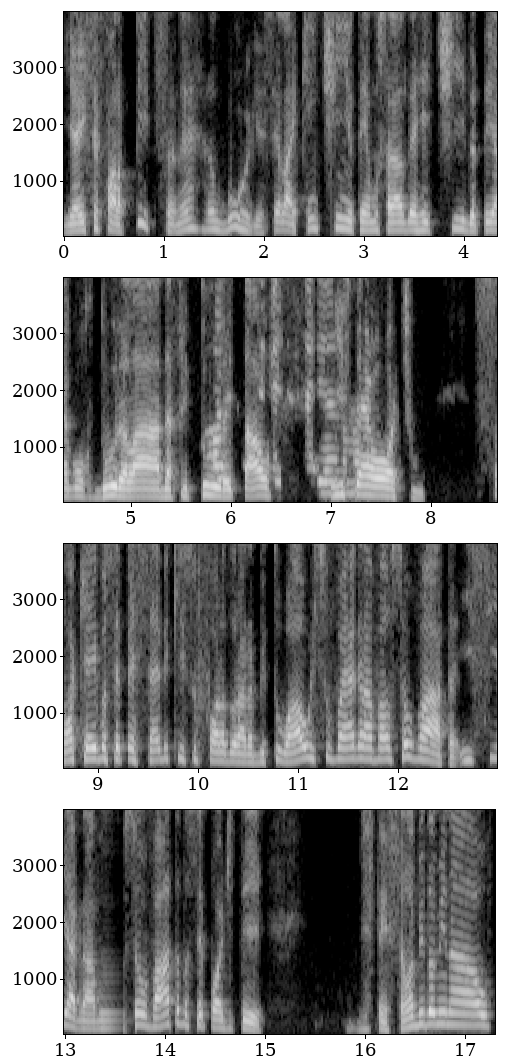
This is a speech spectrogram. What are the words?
E aí você fala, pizza, né? Hambúrguer, sei lá, é quentinho, tem a mussarela derretida, tem a gordura lá da fritura nossa, e tal. É isso mas... é ótimo. Só que aí você percebe que isso fora do horário habitual, isso vai agravar o seu vata. E se agrava o seu vata, você pode ter distensão abdominal,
